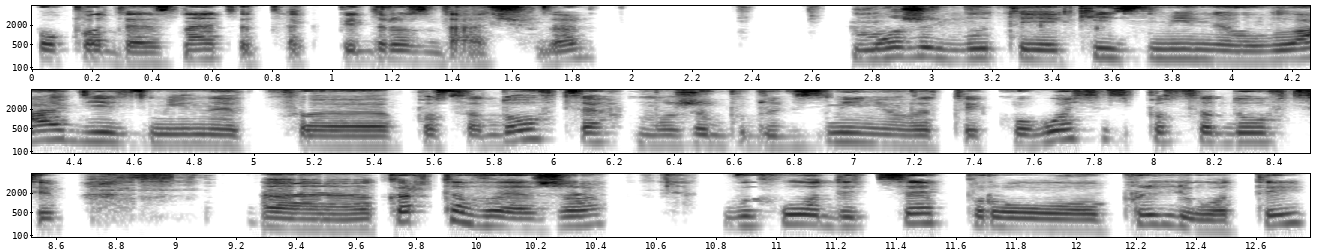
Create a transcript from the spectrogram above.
попаде, знаєте, так, під роздачу. Да? Можуть бути якісь зміни у владі, зміни в е, посадовцях, може будуть змінювати когось із посадовців. Е, Карта вежа виходить це про прильоти,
